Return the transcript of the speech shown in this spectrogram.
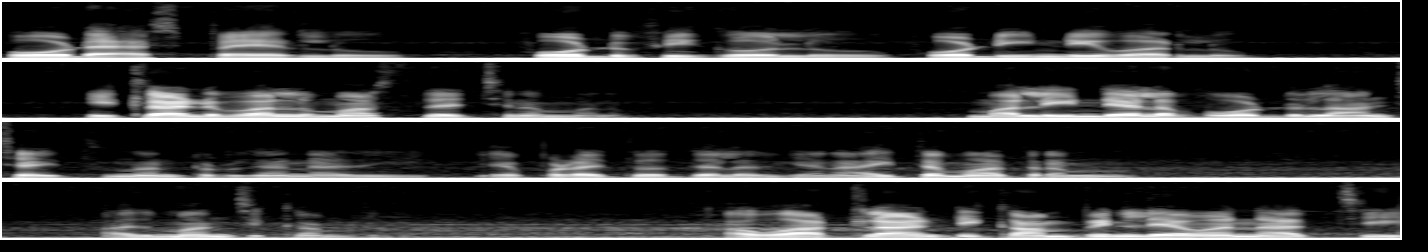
ఫోర్డ్ ఆస్పైర్లు ఫోర్డ్ ఫిగోలు ఫోర్డ్ ఇండివర్లు ఇట్లాంటి వాళ్ళు మస్తు తెచ్చినాం మనం. మళ్ళీ ఇండియాలో ఫోర్డ్ లాంచ్ అవుతుంది అంటారు కానీ అది ఎప్పుడైతే తెలియదు కానీ అయితే మాత్రం అది మంచి కంపెనీ అవి అట్లాంటి కంపెనీలు ఏమైనా వచ్చి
